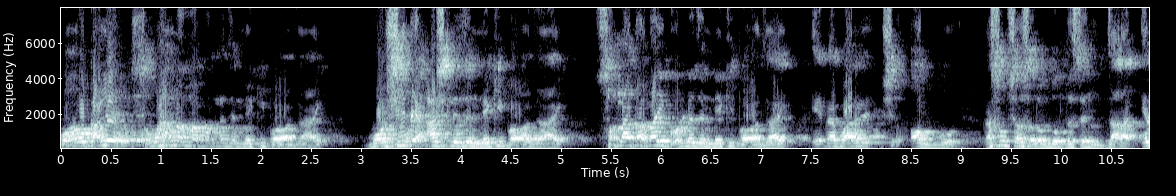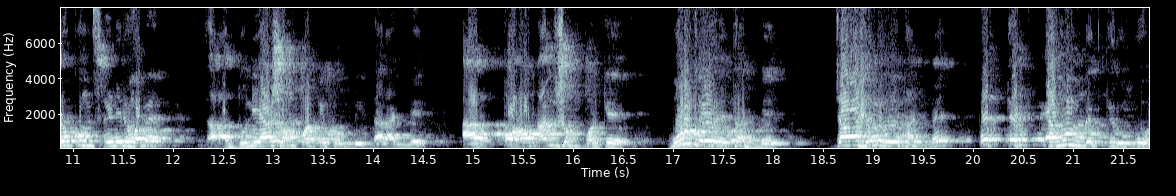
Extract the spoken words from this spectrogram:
পরকালে সোহান বললে যে নেকি পাওয়া যায় মসজিদে আসলে যে নেকি পাওয়া যায়, সলাত আদায় করলে যে নেকি পাওয়া যায়, এ ব্যাপারে সে অজ্ঞ। রাসুল সাল্লাম বলতেছেন, যারা এরকম শ্রেণির হবে, যারা দুনিয়া সম্পর্কে খুব বিদ্যা রাখবে আর পরকাল সম্পর্কে মূর্খ হয়ে থাকবে, জাহেল হয়ে থাকবে, প্রত্যেক এমন ব্যক্তির উপর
